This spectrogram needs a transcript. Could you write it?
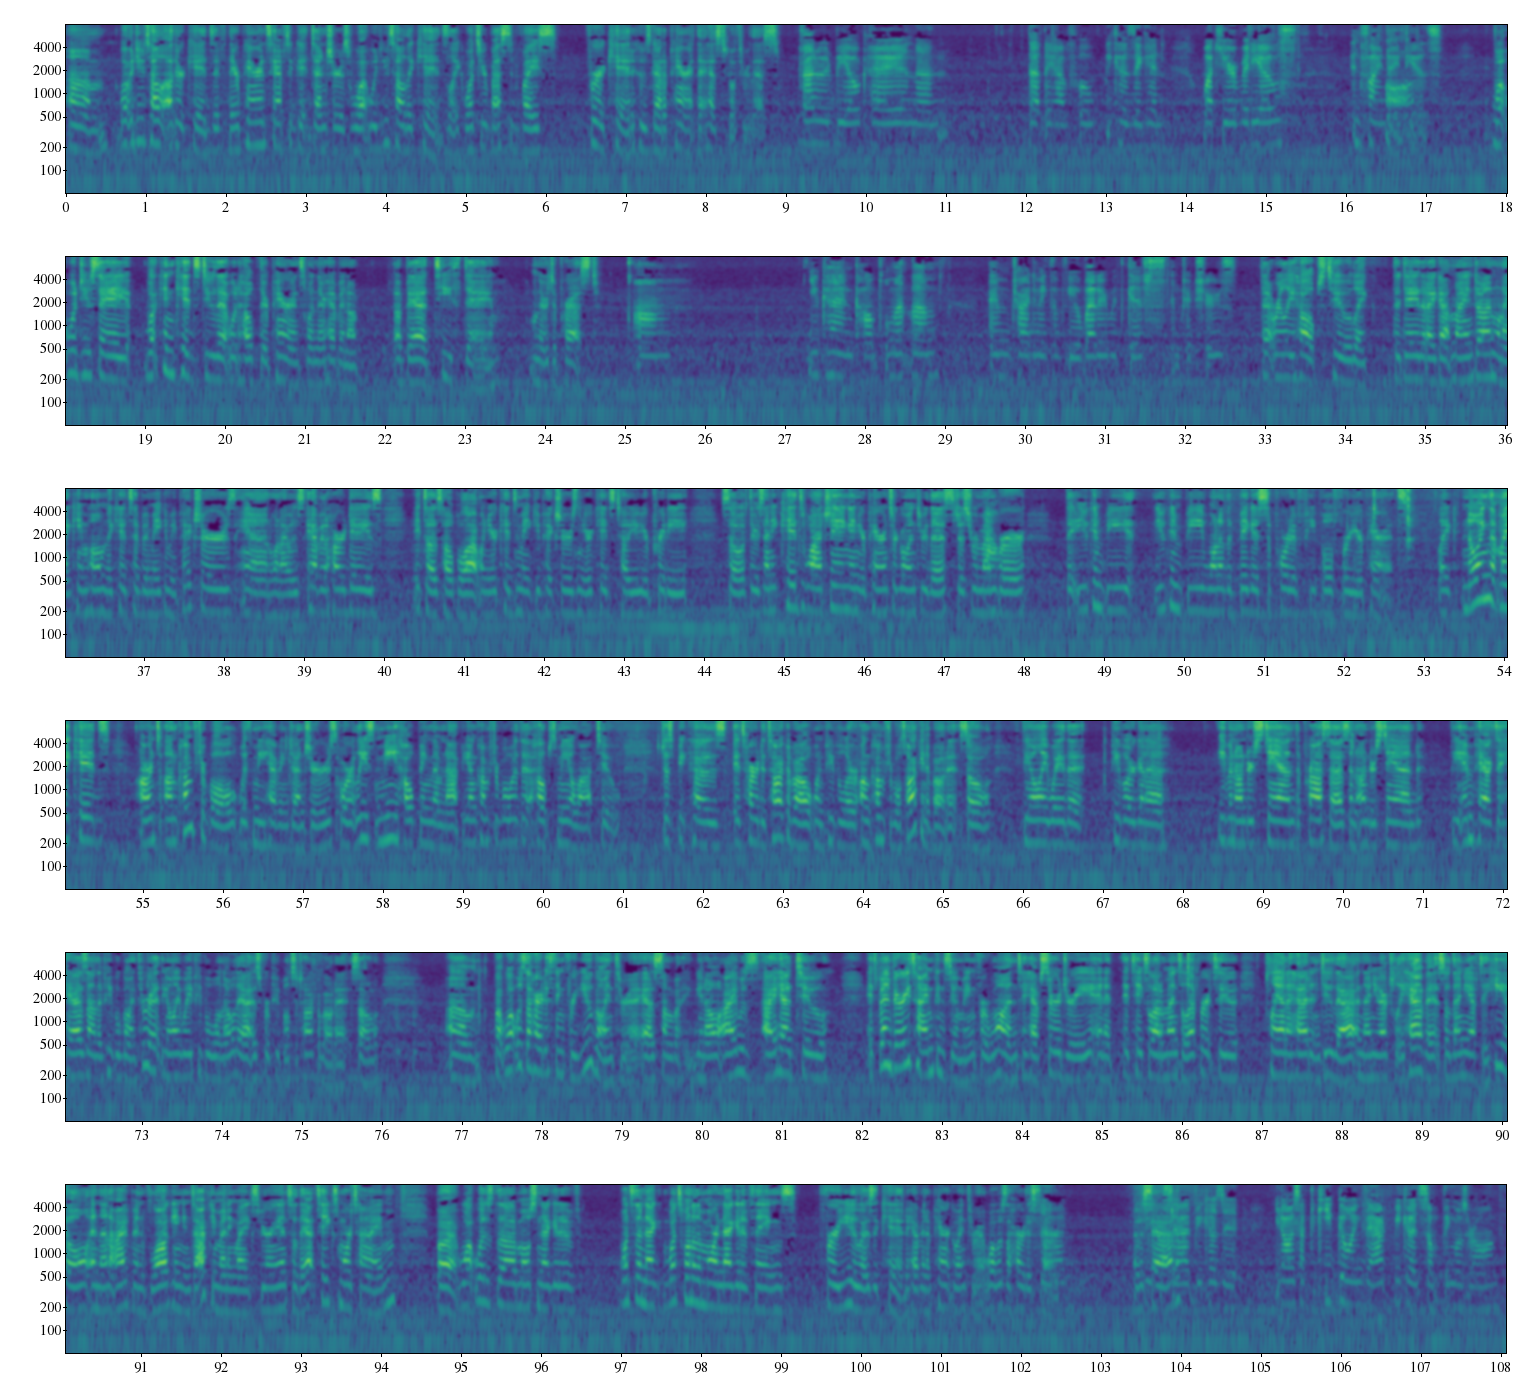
Um, what would you tell other kids if their parents have to get dentures? What would you tell the kids? Like, what's your best advice for a kid who's got a parent that has to go through this? That it would be okay and then that they have hope because they can watch your videos and find Aw. ideas. What would you say? What can kids do that would help their parents when they're having a, a bad teeth day, when they're depressed? Um you can compliment them and try to make them feel better with gifts and pictures. that really helps too. Like the day that I got mine done, when I came home, the kids had been making me pictures, and when I was having hard days, it does help a lot when your kids make you pictures and your kids tell you you're pretty. So if there's any kids watching and your parents are going through this, just remember that you can be you can be one of the biggest supportive people for your parents. Like knowing that my kids aren't uncomfortable with me having dentures or at least me helping them not be uncomfortable with it helps me a lot too just because it's hard to talk about when people are uncomfortable talking about it. So the only way that people are going to even understand the process and understand the impact it has on the people going through it, the only way people will know that is for people to talk about it. So, um, but what was the hardest thing for you going through it as somebody, you know, I was, I had to, it's been very time consuming for one to have surgery and it, it takes a lot of mental effort to plan ahead and do that. And then you actually have it. So then you have to heal. And then I've been vlogging and documenting my experience. So that takes more time. But what was the most negative what's the neg what's one of the more negative things for you as a kid having a parent going through it what was the hardest sad. part it was sad sad because it you'd always have to keep going back because something was wrong.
